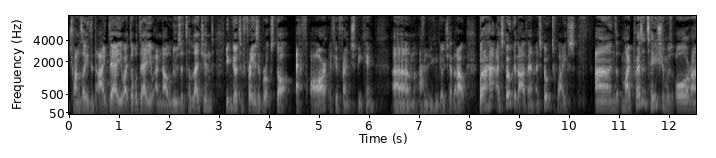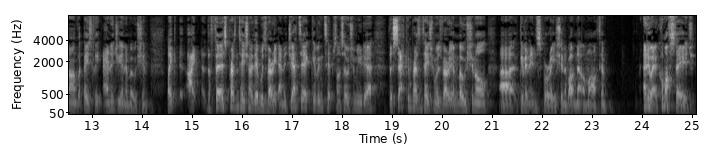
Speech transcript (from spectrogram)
translated I Dare You, I Double Dare You, and now Loser to Legend. You can go to frazerbrooks.fr if you're French speaking, um, and you can go check that out. But I, I spoke at that event. I spoke twice. And my presentation was all around like basically energy and emotion. Like I, the first presentation I did was very energetic, giving tips on social media. The second presentation was very emotional, uh, giving inspiration about network marketing. Anyway, I come off stage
